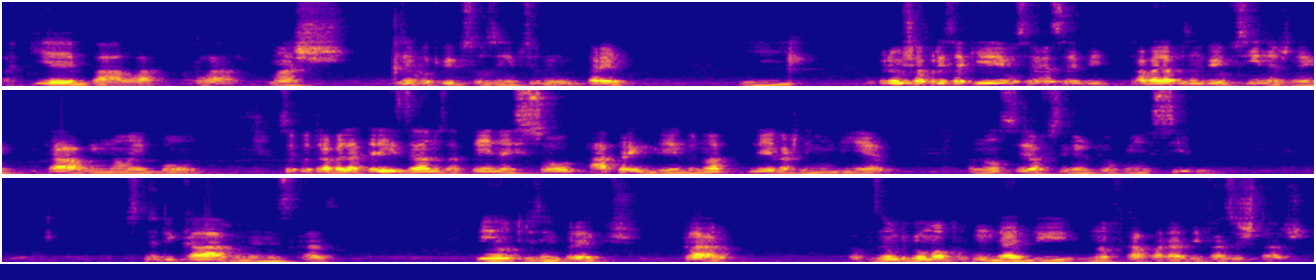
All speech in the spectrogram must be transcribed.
Aqui é bala, claro. Mas, por exemplo, que vive sozinho, precisa de um emprego. E empregos que a preço aqui você recebe, trabalhar, por exemplo, em oficinas, né? De carro, e não é bom você pode trabalhar três anos apenas só aprendendo, não levas nenhum dinheiro, a não ser a oficina do teu conhecido. Oficina de carro, né, nesse caso. Tem outros empregos. Claro, eu, por exemplo, vi uma oportunidade de não ficar parado e fazer estágio.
